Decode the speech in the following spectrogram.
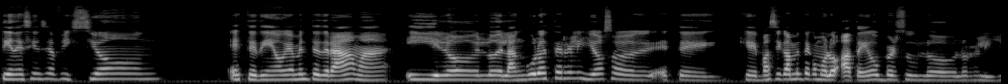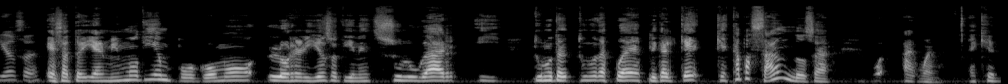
tiene ciencia ficción, este, tiene obviamente drama, y lo, lo del ángulo este religioso, este, que es básicamente como los ateos versus los, los religiosos. Exacto, y al mismo tiempo como los religiosos tienen su lugar y tú no te, tú no te puedes explicar qué, qué está pasando, o sea, bu- ah, bueno, es que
